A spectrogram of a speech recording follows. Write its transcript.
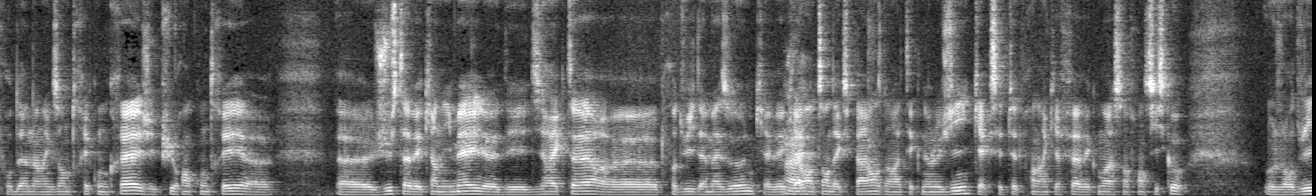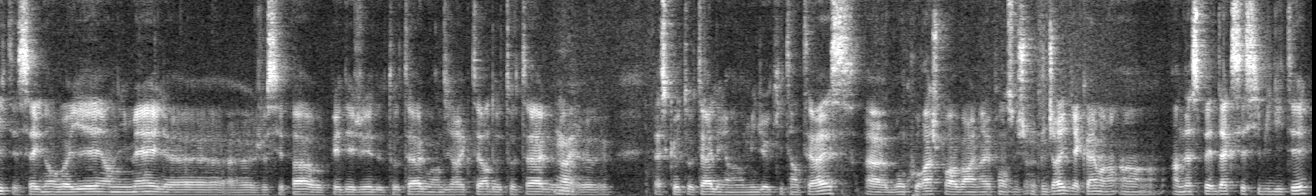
pour donner un exemple très concret, j'ai pu rencontrer juste avec un email des directeurs produits d'Amazon qui avaient Ouais. 40 ans d'expérience dans la technologie, qui acceptaient de prendre un café avec moi à San Francisco. Aujourd'hui, tu essayes d'envoyer un email, je sais pas, au PDG de Total ou un directeur de Total, parce que Total est un milieu qui t'intéresse. Euh, bon courage pour avoir une réponse. Je, je dirais qu'il y a quand même un, un- un aspect d'accessibilité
